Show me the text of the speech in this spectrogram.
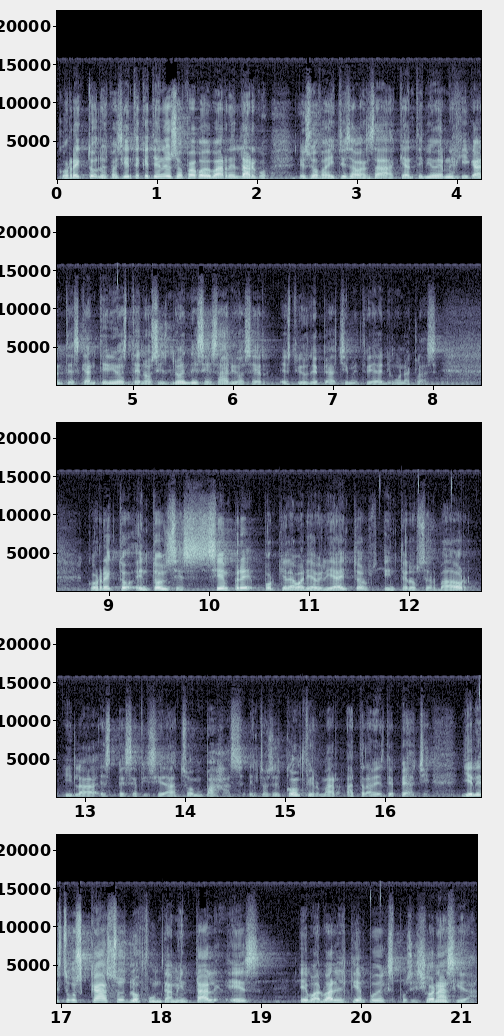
¿Correcto? Los pacientes que tienen esófago de Barrett largo, esofagitis avanzada, que han tenido hernias gigantes, que han tenido estenosis, no es necesario hacer estudios de pHmetría de ninguna clase. ¿Correcto? Entonces, siempre porque la variabilidad interobservador y la especificidad son bajas, entonces confirmar a través de pH. Y en estos casos lo fundamental es evaluar el tiempo de exposición ácida,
